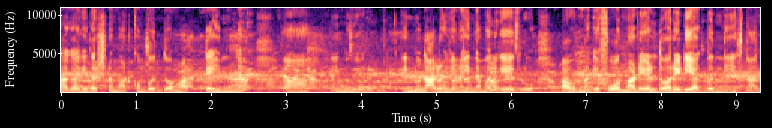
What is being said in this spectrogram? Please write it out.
ಹಾಗಾಗಿ ದರ್ಶನ ಮಾಡ್ಕೊಂಡ್ಬಂದು ಮತ್ತೆ ಇನ್ನು ಇನ್ನೂ ಎರಡು, ಇನ್ನೂ ನಾಲ್ಕು ಜನ ಇನ್ನೂ ಮಲಗೇ ಇದ್ದರು ಅವ್ರಿಗೆ ಫೋನ್ ಮಾಡಿ ಹೇಳ್ದೋ ರೆಡಿಯಾಗಿ ಬನ್ನಿ, ಸ್ನಾನ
